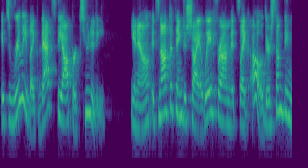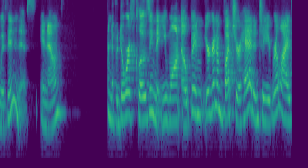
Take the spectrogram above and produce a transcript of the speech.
it's really like that's the opportunity. You know, it's not the thing to shy away from. It's like, oh, there's something within this, you know? And if a door is closing that you want open, you're going to butt your head until you realize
